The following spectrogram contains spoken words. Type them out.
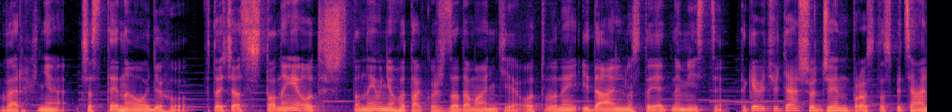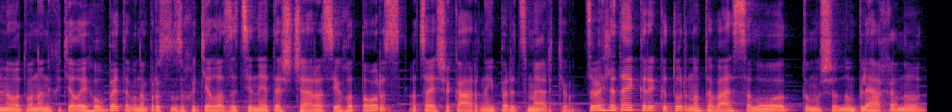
верхня частина одягу. В той час штани, от штани в нього також з адамантія, от вони ідеально стоять на місці. Таке відчуття, що Джин просто спеціально, от вона не хотіла його вбити, вона просто захотіла зацінити ще раз його торс, оцей шикарний перед смертю. Це виглядає карикатурно та весело, тому що ну бляха, ну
